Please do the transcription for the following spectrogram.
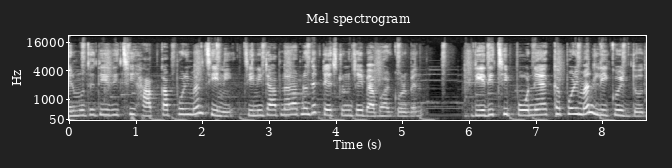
এর মধ্যে দিয়ে দিচ্ছি হাফ কাপ পরিমাণ চিনি। চিনিটা আপনারা আপনাদের টেস্ট অনুযায়ী ব্যবহার করবেন। দিয়ে দিচ্ছি পৌনে এক কাপ পরিমাণ লিকুইড দুধ।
